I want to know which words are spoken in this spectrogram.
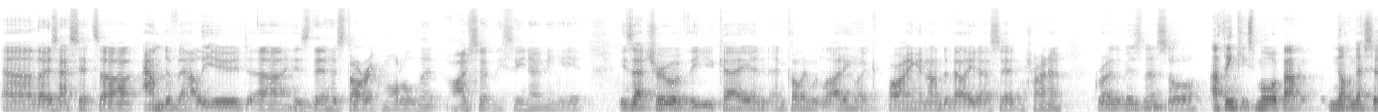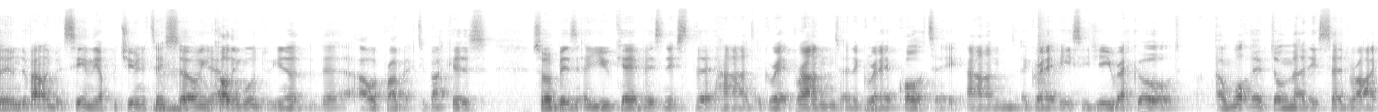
uh, those assets are undervalued. Uh, is the historic model that I've certainly seen over here. Is that true of the UK and, and Collingwood Lighting, like buying an undervalued asset and trying to grow the business, or I think it's more about not necessarily undervalued, but seeing the opportunity. So in Yeah. Collingwood, you know, the, our private equity backers, so a, bus a UK business that had a great brand and a great quality and a great ESG record. And what they've done then is said, right,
